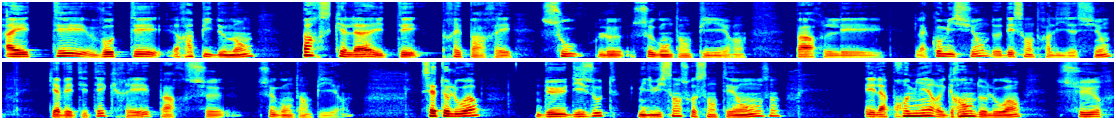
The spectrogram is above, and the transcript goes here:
a été votée rapidement parce qu'elle a été préparée sous le Second Empire par la commission de décentralisation qui avait été créée par ce Second Empire. Cette loi du 10 août 1871 est la première grande loi sur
